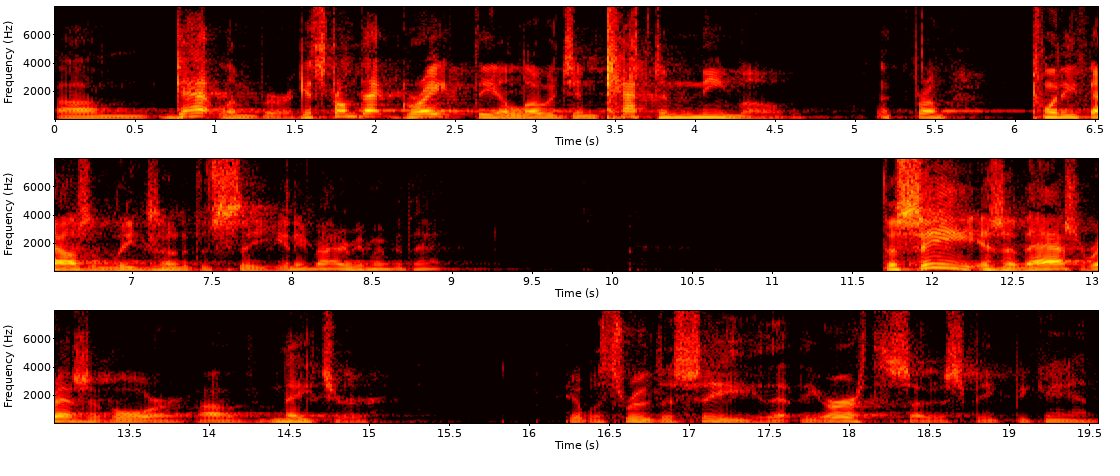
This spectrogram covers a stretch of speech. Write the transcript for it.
um, Gatlinburg. It's from that great theologian, Captain Nemo, from 20,000 Leagues Under the Sea. Anybody remember that? The sea is a vast reservoir of nature. It was through the sea that the earth, so to speak, began.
